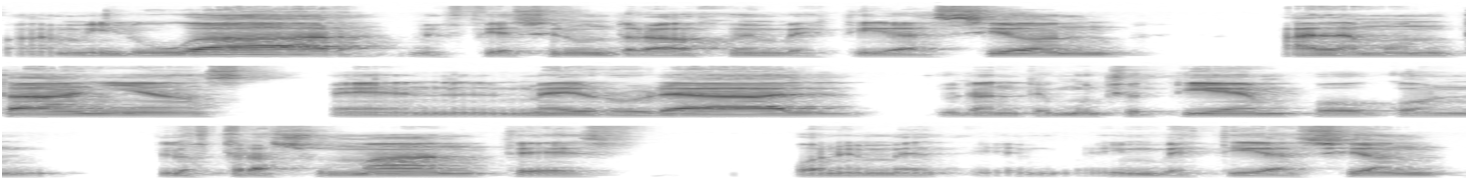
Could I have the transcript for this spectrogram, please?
a, mi, lugar, me fui a hacer un trabajo de investigación a las montañas, en el medio rural, durante mucho tiempo, con los transhumantes, con investigación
